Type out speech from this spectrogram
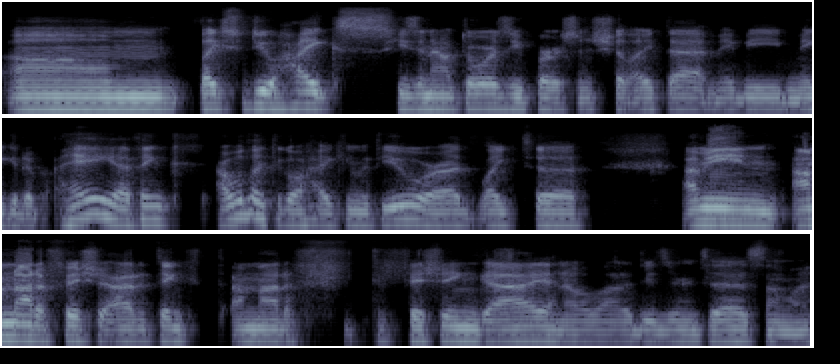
um likes to do hikes. He's an outdoorsy person shit like that. Maybe make it a hey i think i would like to go hiking with you or i'd like to i mean i'm not a fish i think i'm not a f- fishing guy. I know a lot of dudes are into that. That's not my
